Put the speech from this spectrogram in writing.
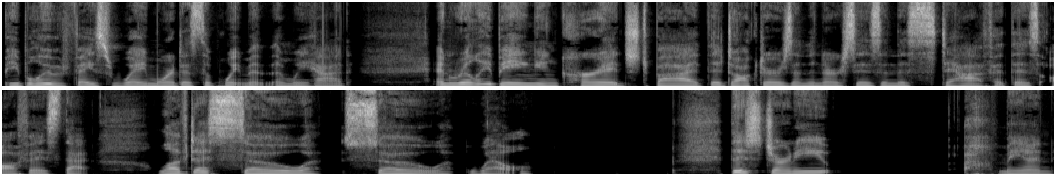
People who had faced way more disappointment than we had. And really being encouraged by the doctors and the nurses and the staff at this office that loved us so, so well. This journey, oh man,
